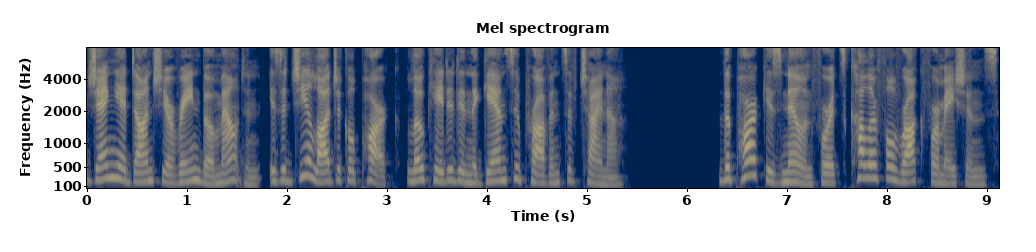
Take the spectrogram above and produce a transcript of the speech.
Zhangye Danxia Rainbow Mountain is a geological park located in the Gansu province of China. The park is known for its colorful rock formations,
